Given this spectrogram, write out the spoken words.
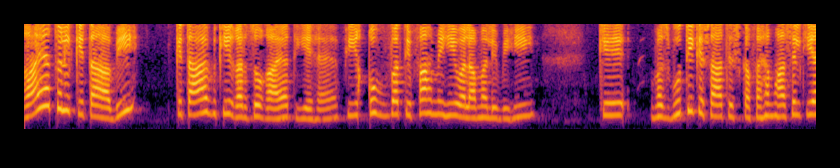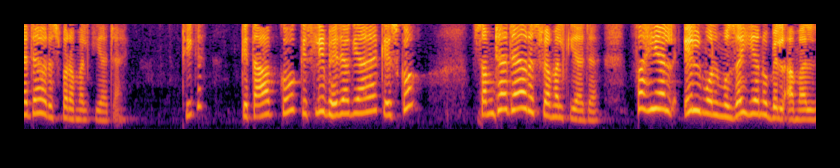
غایت الکتابی کتاب کی غرض و غایت یہ ہے فی قوت فہم ہی والعمل بھی کہ مضبوطی کے ساتھ اس کا فہم حاصل کیا جائے اور اس پر عمل کیا جائے۔ ٹھیک ہے؟ کتاب کو کس لیے بھیجا گیا ہے کہ اس کو سمجھا جائے اور اس پہ عمل کیا جائے؟ فہی العلم المزین بال عمل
